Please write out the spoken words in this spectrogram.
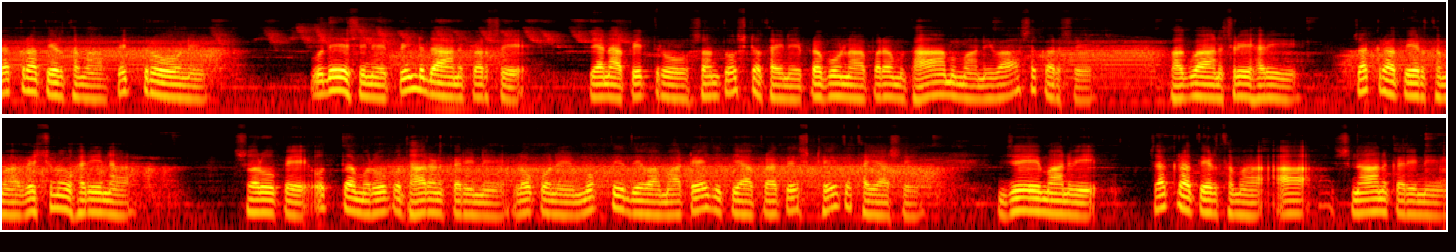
ચક્ર તીર્થમાં પિતૃઓને ઉદ્દેશીને પિંડદાન કરશે. તેના પિતૃ સંતુષ્ટ થઈને પ્રભુના પરમધામમાં નિવાસ કરશે. ભગવાન શ્રી હરિ ચક્ર તીર્થમાં વિષ્ણુ હરિના સ્વરૂપે ઉત્તમ રૂપ ધારણ કરીને લોકોને મુક્તિ દેવા માટે જ ત્યાં પ્રતિષ્ઠિત થયા છે. જે માનવી ચક્ર તીર્થમાં આ સ્નાન કરીને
